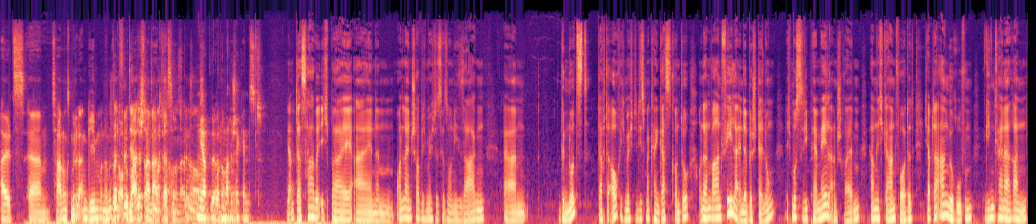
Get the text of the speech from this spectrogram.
als ähm, Zahlungsmittel angeben und dann Und wird dann automatisch deine Adresse aus, und alles. genau. Ja, wird automatisch ergänzt. Ja. Und das habe ich bei einem Online-Shop, ich möchte es jetzt noch nicht sagen, ähm, genutzt. Dachte auch, ich möchte diesmal kein Gastkonto. Und dann war ein Fehler in der Bestellung. Ich musste die per Mail anschreiben, haben nicht geantwortet. Ich habe da angerufen, ging keiner ran.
